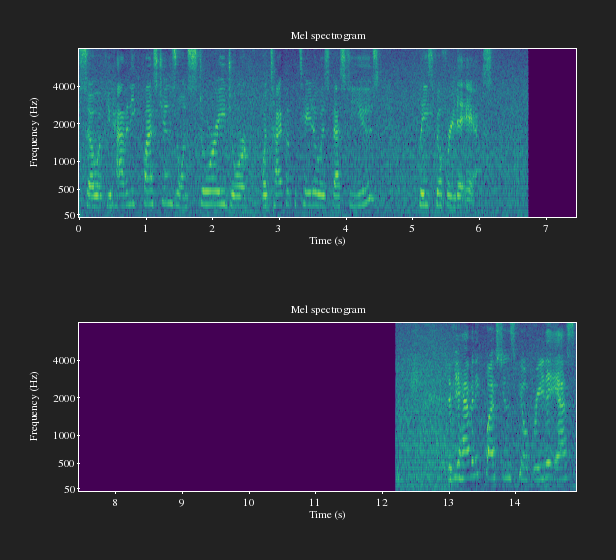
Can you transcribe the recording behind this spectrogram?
so if you have any questions on storage or what type of potato is best to use, please feel free to ask. If you have any questions, feel free to ask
